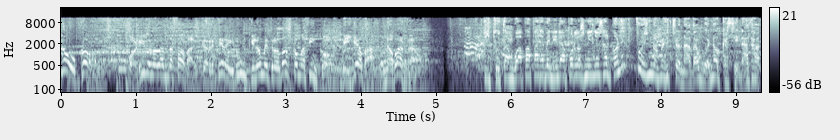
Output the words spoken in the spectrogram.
low cost. Polígono Landazábal, carretera Irún, kilómetro 2,5. Villaba, Navarra. ¿Y tú tan guapa para venir a por los niños al cole? Pues no me he hecho nada bueno, casi nada.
